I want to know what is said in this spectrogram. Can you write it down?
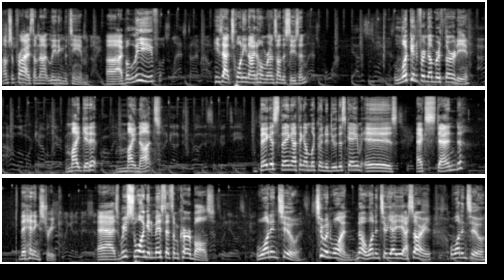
I'm surprised I'm not leading the team. Uh, I believe he's at 29 home runs on the season. Looking for number 30. Might get it, might not. Biggest thing I think I'm looking to do this game is extend the hitting streak. As we've swung and missed at some curveballs. One and two. Two and one. No, one and two. Yeah, yeah, yeah. Sorry. One and two.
